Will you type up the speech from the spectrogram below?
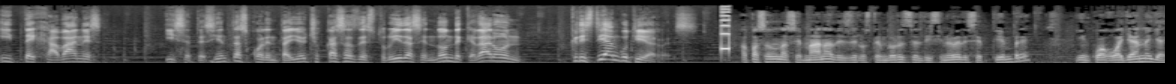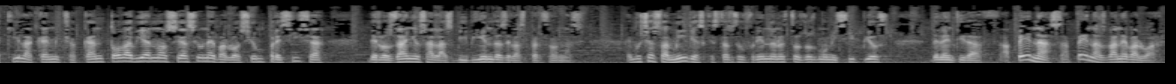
y tejabanes y 748 casas destruidas en donde quedaron. Cristian Gutiérrez. Ha pasado una semana desde los temblores del 19 de septiembre y en Coahuayana y aquí, acá en Michoacán, todavía no se hace una evaluación precisa de los daños a las viviendas de las personas. Hay muchas familias que están sufriendo en estos dos municipios de la entidad. Apenas, apenas van a evaluar.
